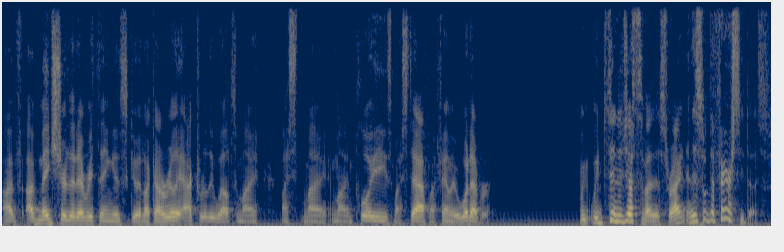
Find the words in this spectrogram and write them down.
I've, I've made sure that everything is good. Like, I really act really well to my, my, my, my employees, my staff, my family, whatever. We, we tend to justify this, right? And this is what the Pharisee does.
